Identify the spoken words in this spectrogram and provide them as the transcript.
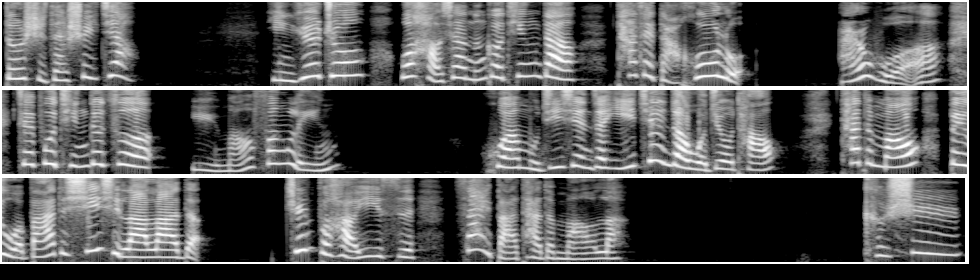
都是在睡觉，隐约中我好像能够听到它在打呼噜，而我在不停地做羽毛风铃。花母鸡现在一见到我就逃。它的毛被我拔得稀稀拉拉的，真不好意思再拔它的毛了。可是，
